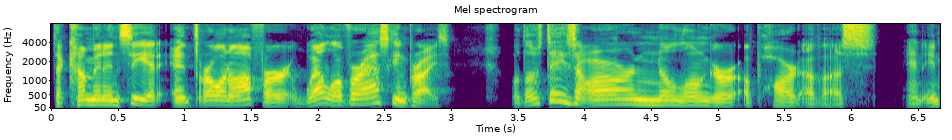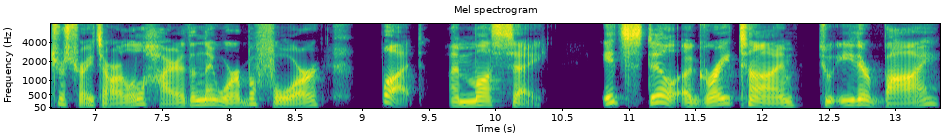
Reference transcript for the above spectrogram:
to come in and see it and throw an offer well over asking price. Well, those days are no longer a part of us, and interest rates are a little higher than they were before. But I must say, it's still a great time to either buy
